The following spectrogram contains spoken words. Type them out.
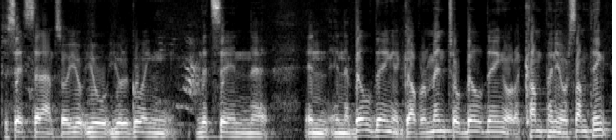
to say salam. So you, you, you're going, let's say in uh, in, in a building, a governmental building or a company or something,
